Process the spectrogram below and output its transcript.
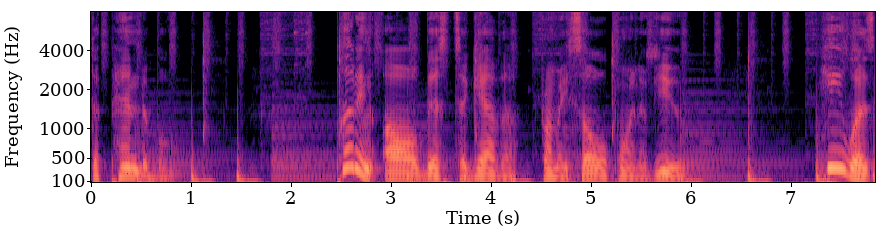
dependable. Putting all this together from a soul point of view, he was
